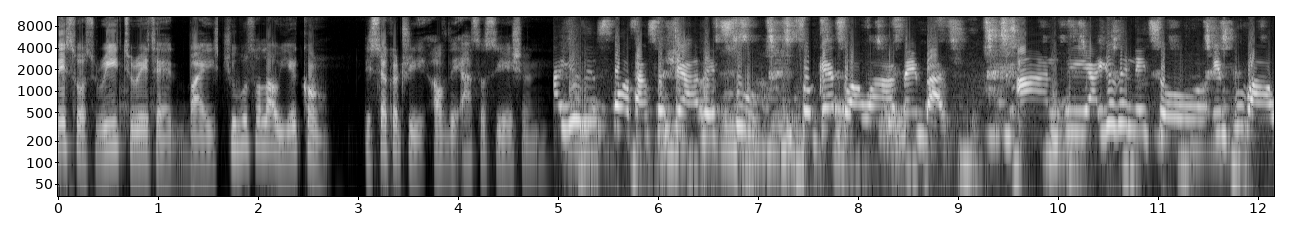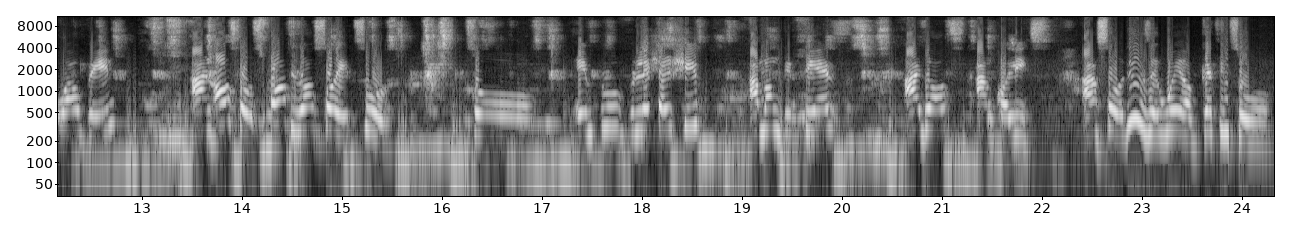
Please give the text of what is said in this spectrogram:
this was reiterated by Shubusola Oyekon, the secretary of the association. Are Using sports and social a tool to get to our members and we are using it to improve our well-being and also sport is also a tool to improve relationship among the peers, adults and colleagues. And so this is a way of getting to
